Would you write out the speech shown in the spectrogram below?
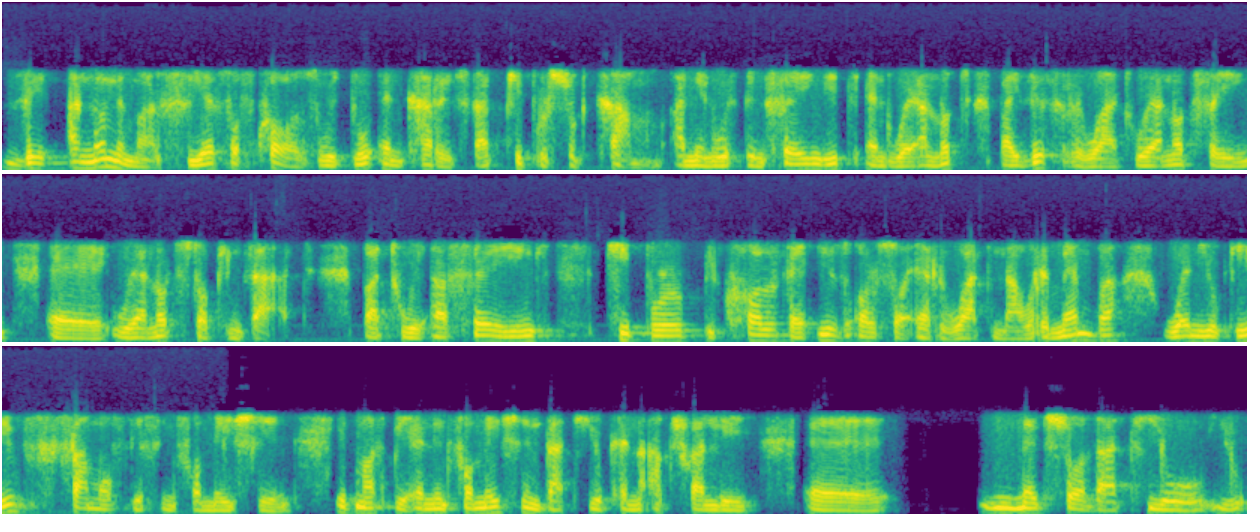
the anonymous, yes, of course, we do encourage that people should come. I mean, we've been saying it, and we are not, by this reward, we are not saying, uh, we are not stopping that. But we are saying people, because there is also a reward now. Remember, when you give some of this information, it must be an information that you can actually uh, make sure that you you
